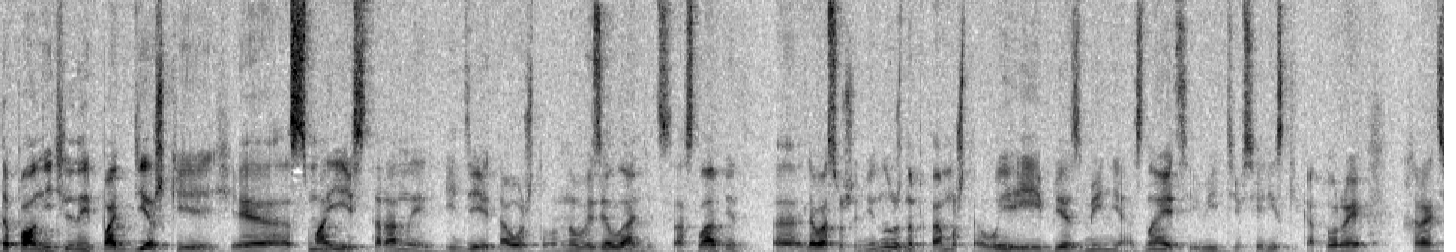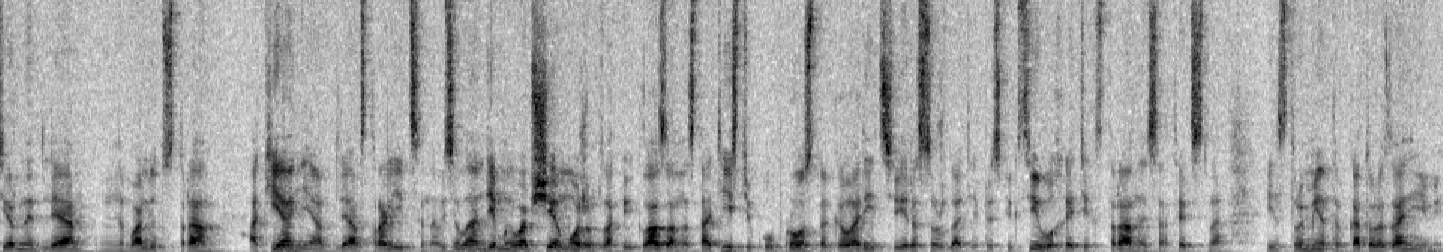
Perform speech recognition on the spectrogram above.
дополнительной поддержки э, с моей стороны идеи того, что новозеландец ослабнет, для вас уже не нужно, потому что вы и без меня. Знаете и видите все риски, которые характерны для валют стран Океания, для австралийца Новой Зеландии. Мы вообще можем закрыть глаза на статистику, просто говорить и рассуждать о перспективах этих стран и, соответственно, инструментов, которые за ними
